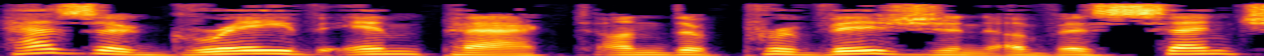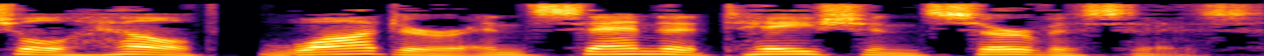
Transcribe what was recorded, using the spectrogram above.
has a grave impact on the provision of essential health, water and sanitation services.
